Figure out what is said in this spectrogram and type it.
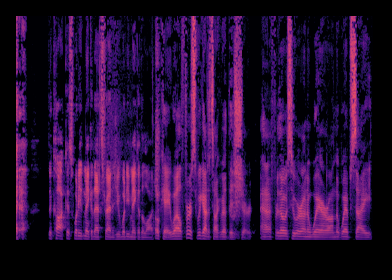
the caucus. What do you make of that strategy? What do you make of the launch? Okay, well, first we got to talk about this shirt. Uh, for those who are unaware, on the website,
